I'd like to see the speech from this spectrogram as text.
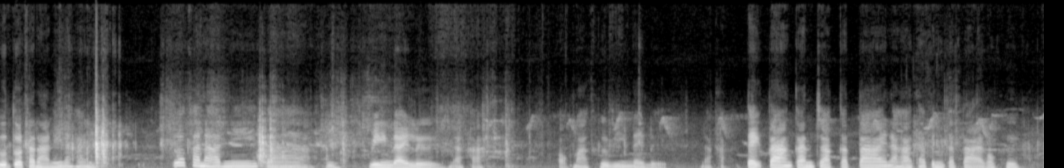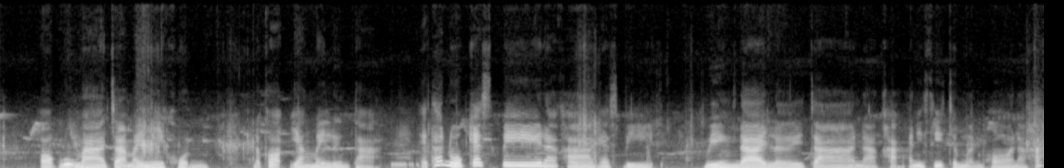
ดูตัวขนาดนี้นะคะนี่ตัวขนาดนี้จ้านี่วิ่งได้เลยนะคะ ออกมาคือวิ่งได้เลย นะคะ แตกต่างกันจากกระต่ายนะคะ ถ้าเป็นกระต่ายก็คือ ออกลูกมาจะไม่มีขน แล้วก็ยังไม่ลืมตา แต่ถ้าหนูแกสบี้นะคะแกสบี้วิ่งได้เลยจ้านะคะ อันนี้สีจะเหมือนพ่อนะคะ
